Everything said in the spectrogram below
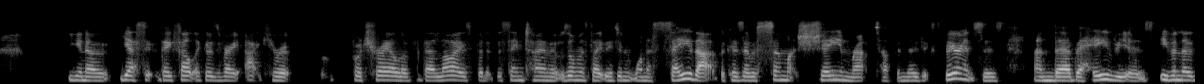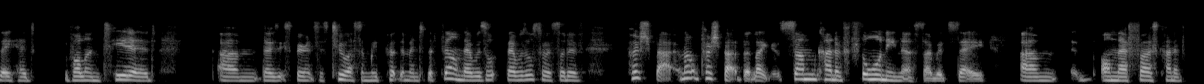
you know, yes, it, they felt like it was a very accurate portrayal of their lives, but at the same time, it was almost like they didn't want to say that because there was so much shame wrapped up in those experiences and their behaviors, even though they had volunteered um, those experiences to us and we put them into the film. There was there was also a sort of pushback, not pushback, but like some kind of thorniness, I would say, um, on their first kind of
